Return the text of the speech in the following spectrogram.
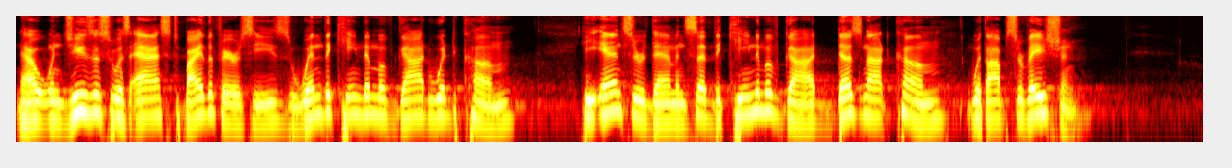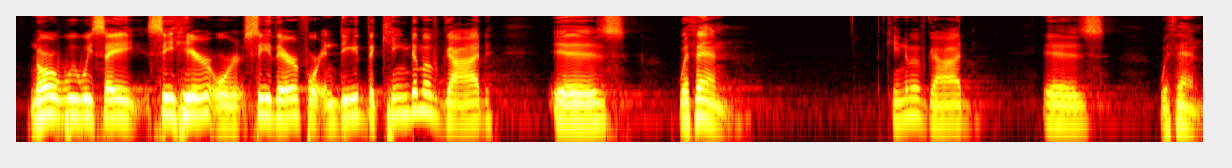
Now, when Jesus was asked by the Pharisees when the kingdom of God would come, he answered them and said, The kingdom of God does not come with observation, nor will we say, See here or see there, for indeed the kingdom of God is within. The kingdom of God is within.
